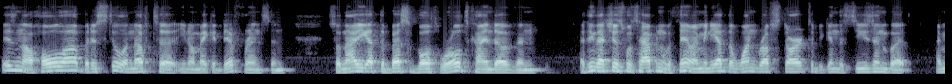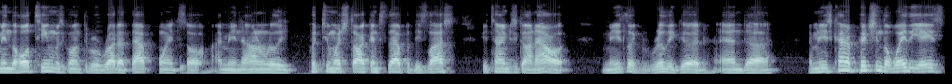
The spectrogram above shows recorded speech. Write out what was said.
isn't a whole lot, but it's still enough to you know make a difference. And so now you got the best of both worlds, kind of. And I think that's just what's happened with him. I mean, he had the one rough start to begin the season, but I mean the whole team was going through a rut at that point. So I mean, I don't really put too much stock into that. But these last few times he's gone out, I mean, he's looked really good. And uh, I mean, he's kind of pitching the way the A's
